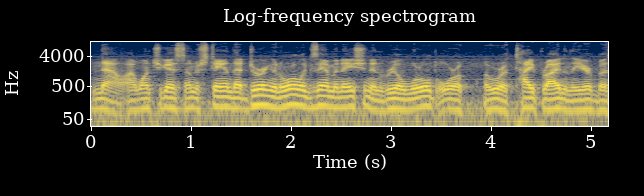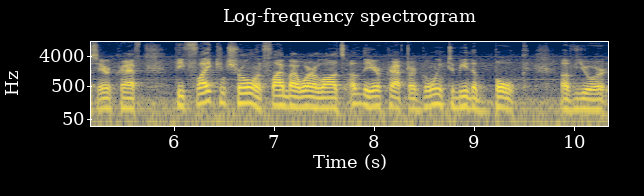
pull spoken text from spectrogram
Now, I want you guys to understand that during an oral examination in real world or a, or a type ride in the Airbus aircraft, the flight control and fly-by-wire laws of the aircraft are going to be the bulk of your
